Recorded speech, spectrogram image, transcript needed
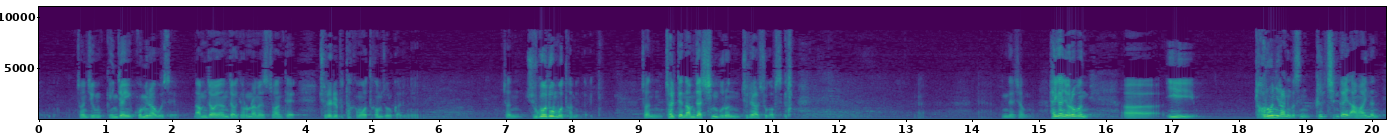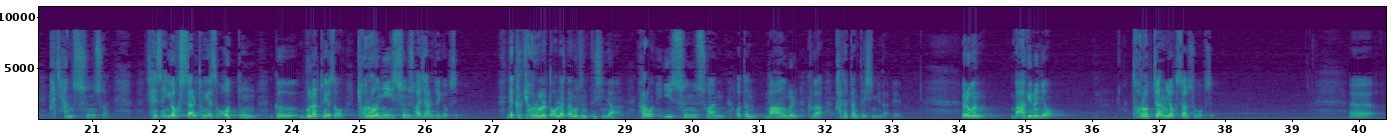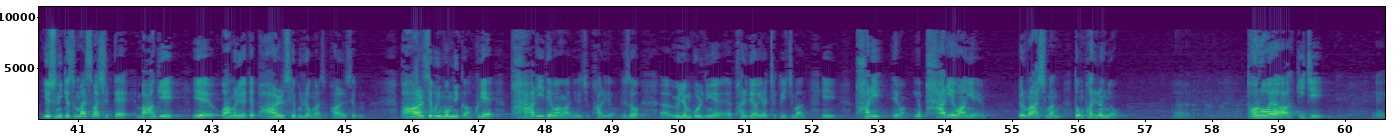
전 지금 굉장히 고민하고 있어요. 남자와 남자가 결혼하면서 저한테 주례를 부탁하면 어떻게 하면 좋을까? 전 죽어도 못합니다. 전 절대 남자 신부는 주례할 수가 없어요. 근데 좀 하여간 여러분 어, 이 결혼이라는 것은 그 지금까지 남아있는 가장 순수한 세상 역사를 통해서 어떤 그 문화를 통해서 결혼이 순수하지 않은 적이 없어요. 근데 그 결혼을 떠올랐다는 무슨 뜻이냐? 바로 이 순수한 어떤 마음을 그가 가졌다는 뜻입니다. 예. 여러분, 마귀는요, 더럽지 않으면 역사할 수가 없어요. 에, 예수님께서 말씀하실 때 마귀의 왕을 얘기할 때 바알세불이라고 말씀, 바알세불. 바알세불이 뭡니까? 그게 파리 대왕 아니에요. 그렇죠? 파리 대왕. 그래서 어, 윌리엄 골딩의 파리 대왕이라는 책도 있지만 이 파리 대왕. 이건 파리의 왕이에요. 여러분 아시지만 똥파리는요. 어, 더러워야 끼지.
